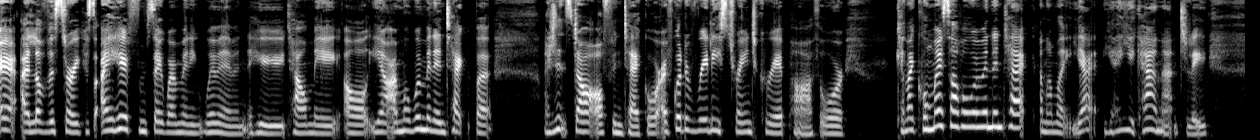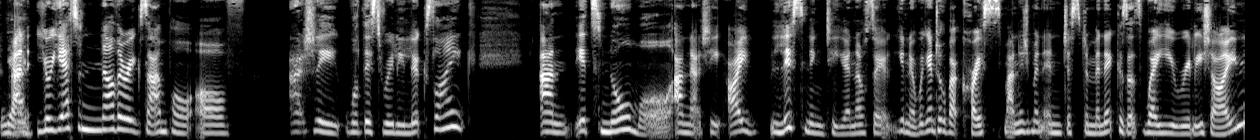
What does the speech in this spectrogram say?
I, I love this story because I hear from so many women who tell me, oh, yeah, I'm a woman in tech, but I didn't start off in tech, or I've got a really strange career path, or can I call myself a woman in tech? And I'm like, yeah, yeah, you can actually. Yeah. And you're yet another example of actually what this really looks like. And it's normal. And actually, I listening to you, and also, you know, we're going to talk about crisis management in just a minute because that's where you really shine.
